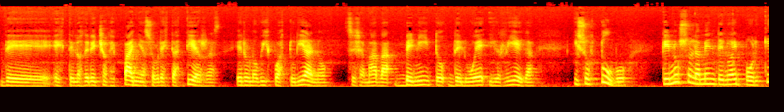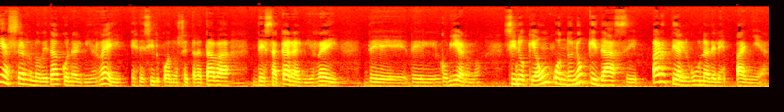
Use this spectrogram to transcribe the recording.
de este, los derechos de España sobre estas tierras. Era un obispo asturiano, se llamaba Benito de Lué y Riega, y sostuvo que no solamente no hay por qué hacer novedad con el virrey, es decir, cuando se trataba de sacar al virrey de, del gobierno, sino que aun cuando no quedase parte alguna de la España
